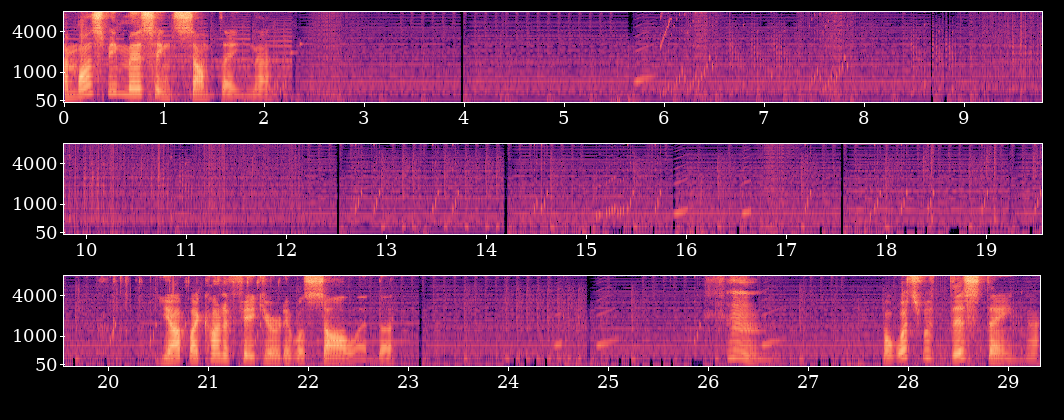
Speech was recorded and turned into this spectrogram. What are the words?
I must be missing something. Yup, I kind of figured it was solid. Hmm. But what's with this thing?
